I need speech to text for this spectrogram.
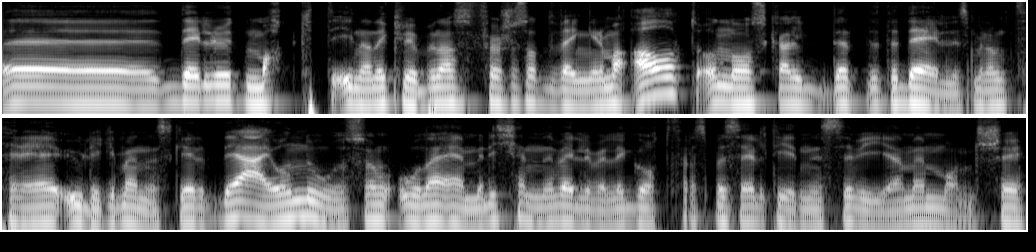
eh, deler ut makt innad i klubben. Altså Først så satt Wenger med alt, og nå skal dette, dette deles mellom tre ulike mennesker. Det er jo noe som Ona Emery kjenner veldig veldig godt fra spesielt tiden i Sevilla med Monchi.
